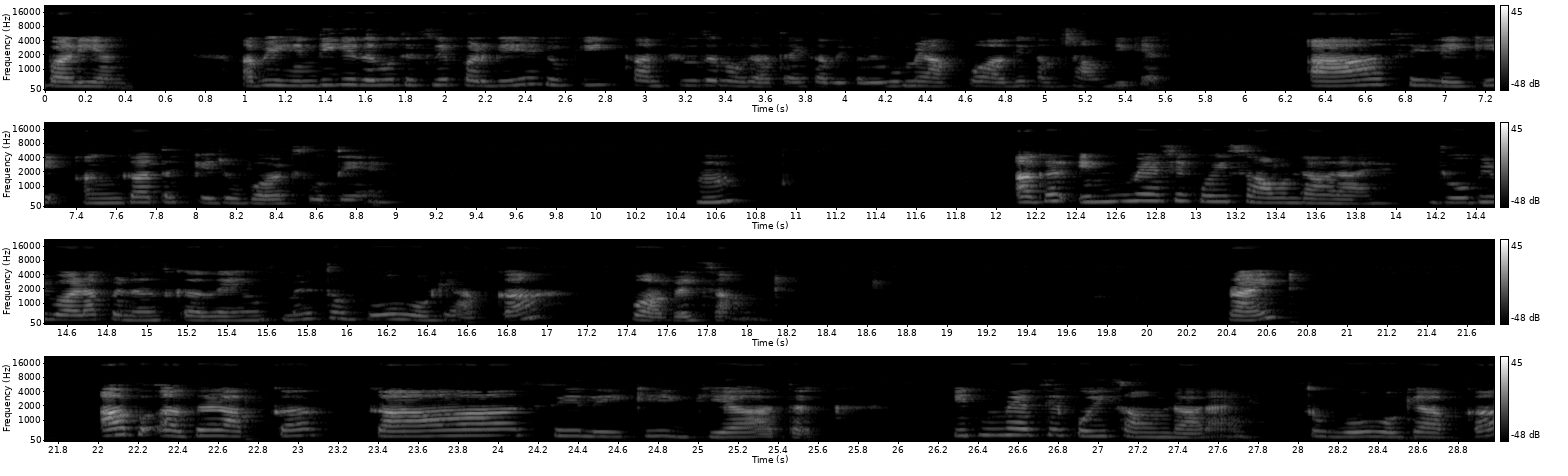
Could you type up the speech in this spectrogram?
बड़ी अंग। अभी हिंदी की ज़रूरत इसलिए पड़ गई है क्योंकि कंफ्यूजन हो जाता है कभी कभी वो मैं आपको आगे समझाऊँगी कैसे। आ से लेके अंगा तक के जो वर्ड्स होते हैं हम्म अगर इनमें से कोई साउंड आ रहा है, जो भी वर्ड आप प्रोनाउंस कर रहे हैं उसमें तो वो हो गया आपका वॉबल साउंड राइट अब अगर आपका का से लेके गया तक इनमें से कोई साउंड आ रहा है तो वो हो गया आपका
